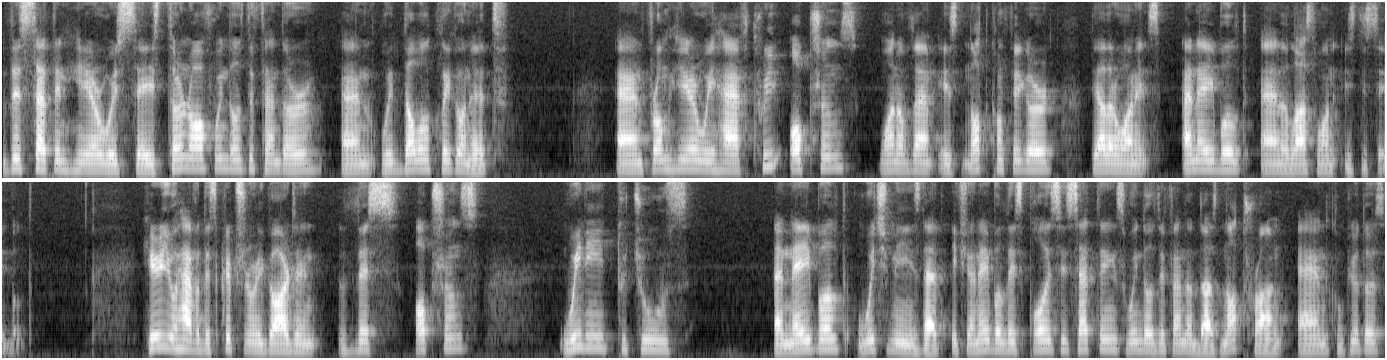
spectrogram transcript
this setting here which says turn off Windows Defender and we double click on it. And from here we have three options. One of them is not configured the other one is enabled and the last one is disabled. Here you have a description regarding these options. We need to choose enabled which means that if you enable these policy settings Windows Defender does not run and computers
